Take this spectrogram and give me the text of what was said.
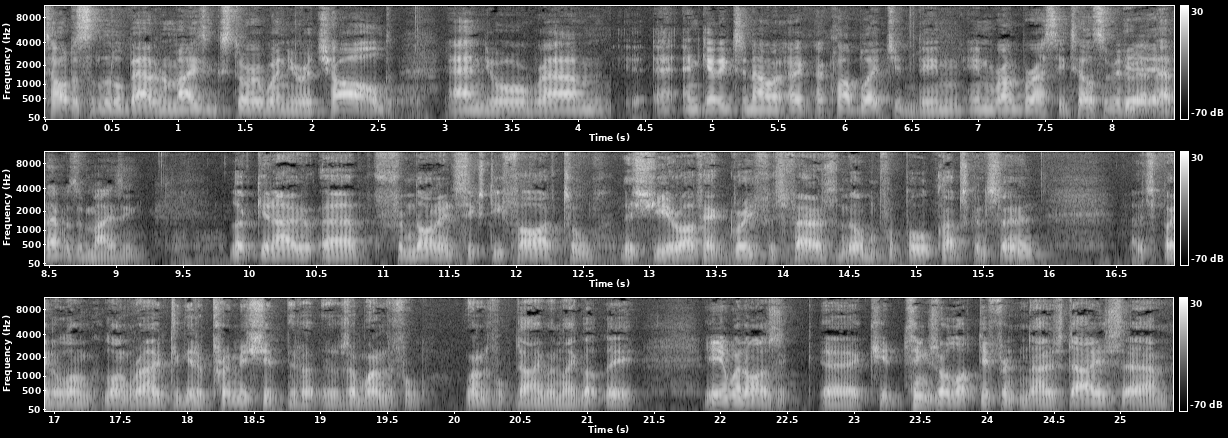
told us a little about an amazing story when you were a child and you're um, and getting to know a, a, club legend in, in Ron Barassi. Tell us a bit yeah. about that. That was amazing. Look, you know, uh, from 1965 till this year, I've had grief as far as the Melbourne Football Club's concerned. It's been a long, long road to get a premiership, but it was a wonderful, wonderful day when they got there. Yeah, when I was a uh, kid, things were a lot different in those days. Um,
